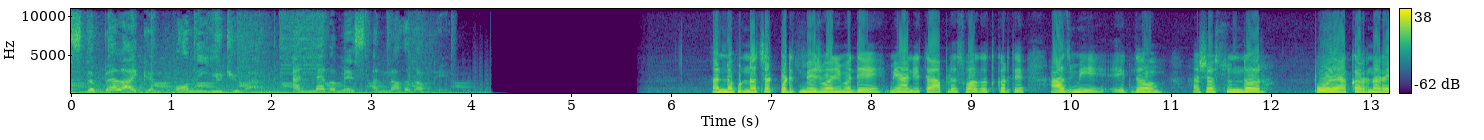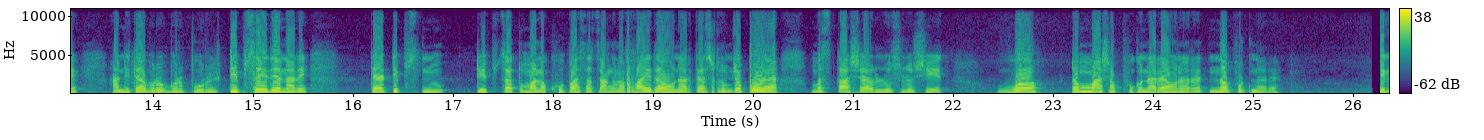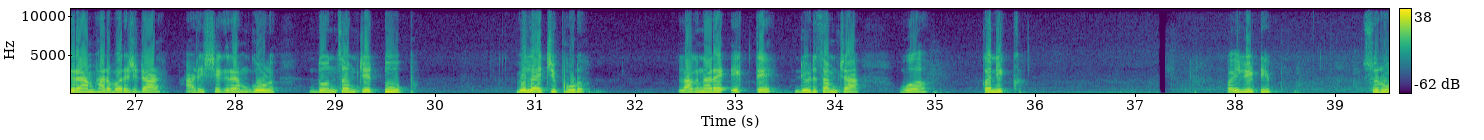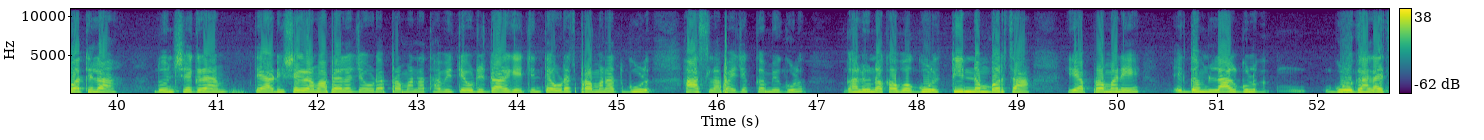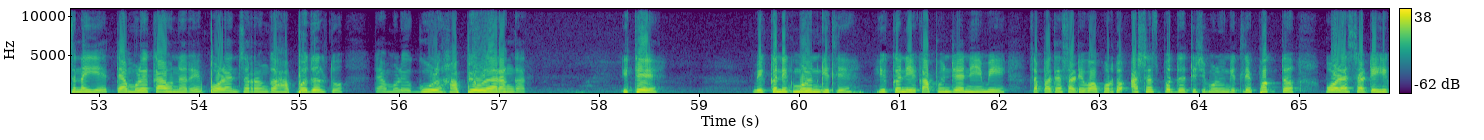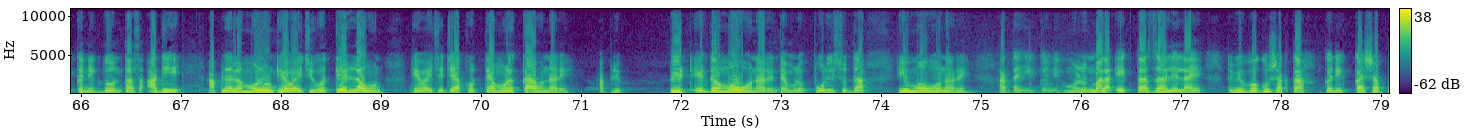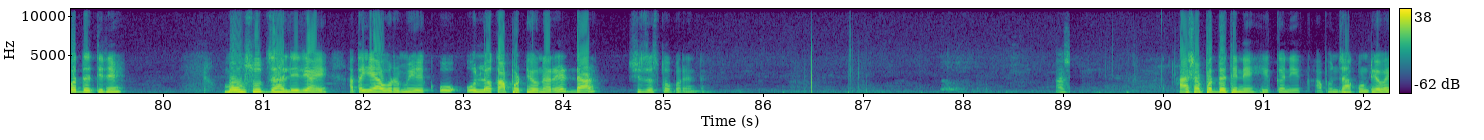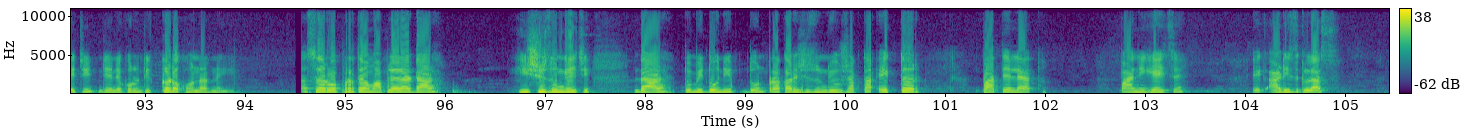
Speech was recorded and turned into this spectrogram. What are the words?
press the bell icon on the YouTube app and never miss another update. Annapurna चटपटीत मेजवानीमध्ये मी अनिता आपलं स्वागत करते. आज मी एकदम अशा सुंदर पोळ्या करणार आहे आणि त्याबरोबर भरपूर टिप्सही देणार आहे. त्या टिप्स टिप्सचा तुम्हाला खूप असा चांगला फायदा होणार. त्यासाठी तुमच्या पोळ्या मस्त अशा लुसलुशीत व टम्म अशा फुगणाऱ्या होणार आहेत न फुटणाऱ्या. शे ग्रॅम हरभऱ्याची डाळ अडीचशे ग्रॅम गूळ दोन चमचे तूप विलायची पूड लागणारे एक ते दीड चमचा व कणिक. पहिली टीप सुरुवातीला दोनशे ग्रॅम ते अडीचशे ग्रॅम आपल्याला जेवढ्या प्रमाणात हवी तेवढीच डाळ घ्यायची तेवढ्याच प्रमाणात गूळ हा असला पाहिजे. कमी गूळ घालू नका व गूळ तीन नंबरचा याप्रमाणे एकदम लाल गूळ गूळ घालायचा नाही आहे त्यामुळे काय होणार आहे? पोळ्यांचा रंग हा बदलतो. त्यामुळे गूळ हा पिवळ्या रंगात इथे मी कणिक मळून घेतली. ही कणिक आपण जे नेहमी चपात्यासाठी वापरतो अशाच पद्धतीची मळून घेतली. फक्त पोळ्यासाठी ही कणिक दोन तास आधी आपल्याला मळून ठेवायची व तेल लावून ठेवायची. ज्या त्यामुळे काय होणार आहे? आपली पीठ एकदम मऊ होणार आहे. त्यामुळे पोळीसुद्धा ही मऊ होणार आहे. आता ही कणिक मळून मला एक तास झालेला आहे. तुम्ही बघू शकता कणिक कशा पद्धतीने मऊसूत झालेली आहे. आता यावर मी एक ओ ओलं कापड ठेवणार आहे. डाळ शिजस्तोपर्यंत. अशा पद्धतीने ही कणिक आपण झाकून ठेवायची जेणेकरून ती कडक होणार नाही सर्वप्रथम आपल्याला डाळ ही शिजून घ्यायची. डाळ तुम्ही दोन्ही दोन प्रकारे शिजून घेऊ शकता. एक तर पातेल्यात पाणी घ्यायचे एक अडीच ग्लास.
